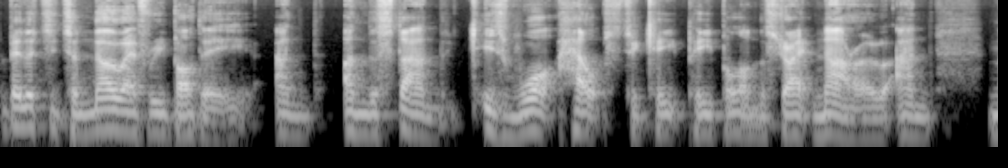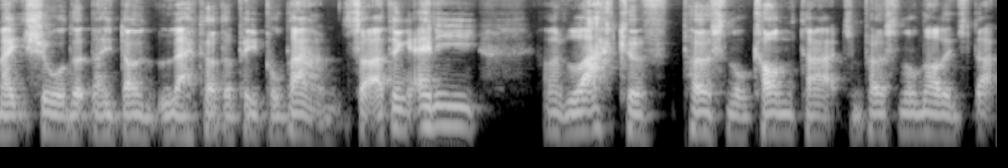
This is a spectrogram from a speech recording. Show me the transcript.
ability to know everybody and understand is what helps to keep people on the straight and narrow and make sure that they don't let other people down. So I think any kind of lack of personal contact and personal knowledge that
